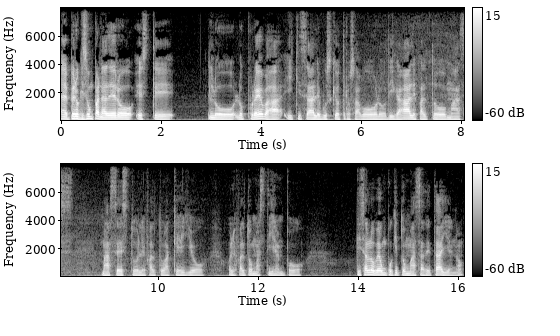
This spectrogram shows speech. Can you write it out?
Eh, pero quizá un panadero este, lo, lo, prueba y quizá le busque otro sabor o diga, ah, le faltó más, más esto, le faltó aquello, o le faltó más tiempo. Quizá lo vea un poquito más a detalle, ¿no?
